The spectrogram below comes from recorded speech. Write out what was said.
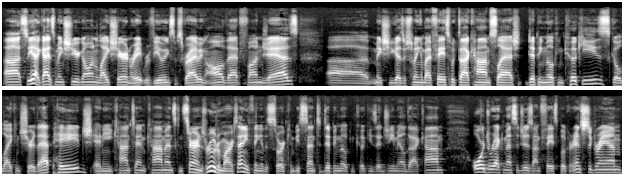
Uh, so yeah, guys, make sure you're going like, sharing, rate, reviewing, subscribing, all that fun jazz. Uh, make sure you guys are swinging by facebook.com slash dipping milk and cookies. Go like and share that page. Any content, comments, concerns, rude remarks, anything of the sort can be sent to dippingmilkandcookies at gmail.com or direct messages on Facebook or Instagram.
